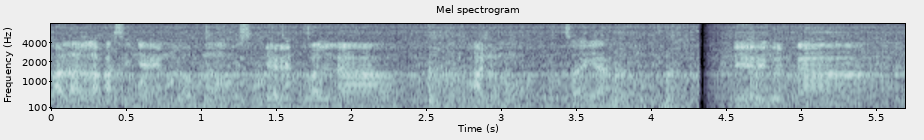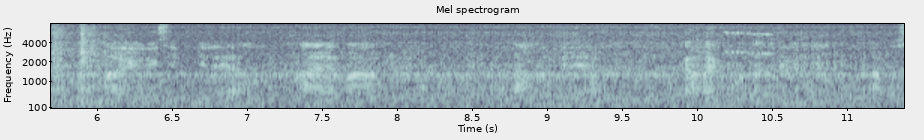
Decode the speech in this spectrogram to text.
palalakasin niya yung loob mo, spiritual na ano mo. So ayan, very good na marireceive nila yan. Ay, ma malaman nila yan. Kaka-important ka naman yan. Tapos,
